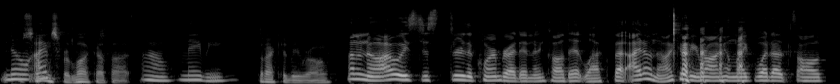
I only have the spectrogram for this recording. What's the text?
No, I. Something's for luck, I thought. Oh, maybe. But I could be wrong. I don't know. I always just threw the cornbread in and called it luck, but I don't know. I could be wrong in like what it's all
